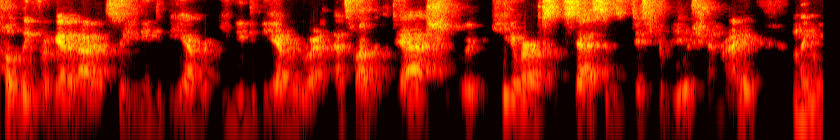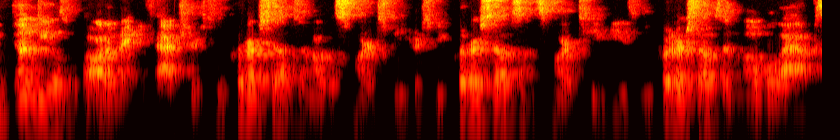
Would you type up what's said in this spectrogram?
totally forget about it. So you need to be ever, you need to be everywhere. And that's why with Dash, the key to our success is distribution, right? Mm-hmm. Like we've done deals with auto manufacturers. We put ourselves on all the smart speakers. We put ourselves on smart TVs. We put ourselves in mobile apps.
